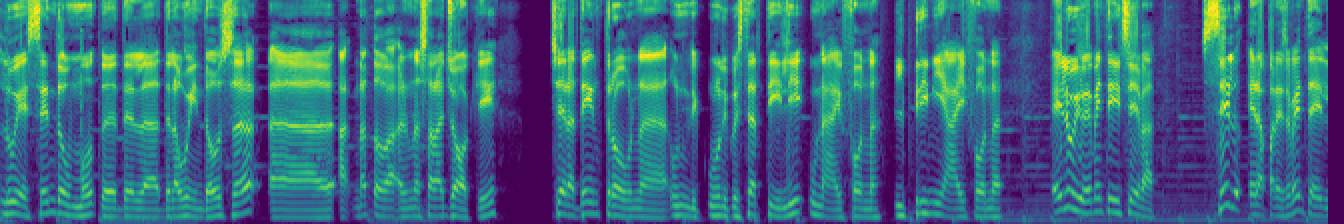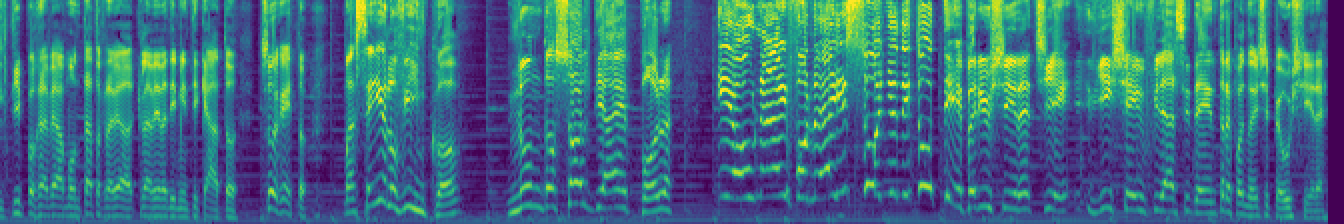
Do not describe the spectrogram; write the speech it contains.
lui essendo un mo- eh, del- della Windows, eh, andato in una sala giochi, c'era dentro una- un uno di questi artigli un iPhone, il primi iPhone. E lui ovviamente diceva, se lo- era palesemente il tipo che l'aveva montato, che l'aveva, che l'aveva dimenticato, solo che ha detto, ma se io lo vinco, non do soldi a Apple. Io ho un iPhone, è il sogno di tutti! E per riuscire ci riesce a infilarsi dentro e poi non riesce più a uscire.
